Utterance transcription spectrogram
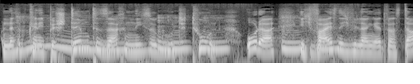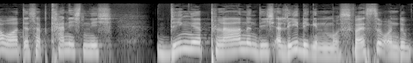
und deshalb kann ich bestimmte Mm. Sachen nicht so gut Mhm, tun. mhm. Oder Mhm, ich weiß mhm. nicht, wie lange etwas dauert, deshalb kann ich nicht Dinge planen, die ich erledigen muss, weißt du? Und du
